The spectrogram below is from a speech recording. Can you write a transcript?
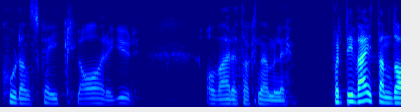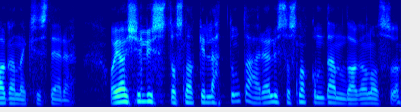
Hvordan skal jeg klare, Gud, å være takknemlig? For de vet de dagene eksisterer. Og Jeg har ikke lyst til å snakke lett om det her. Jeg har lyst til å snakke om de dagene også.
